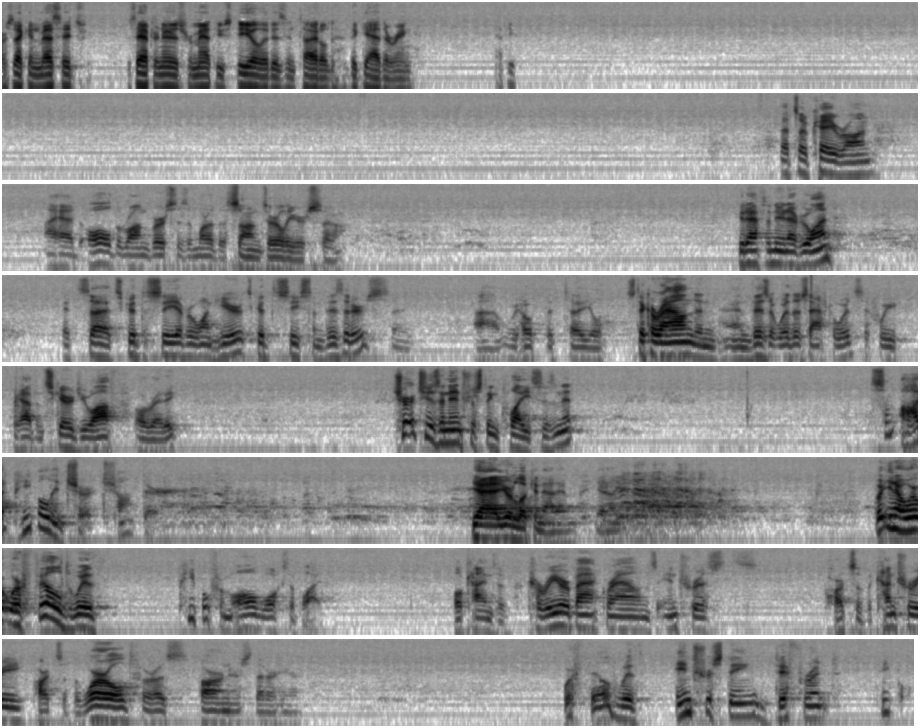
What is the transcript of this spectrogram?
Our second message this afternoon is from Matthew Steele. It is entitled The Gathering. Matthew? That's okay, Ron. I had all the wrong verses in one of the songs earlier, so. Good afternoon, everyone. It's, uh, it's good to see everyone here. It's good to see some visitors. And uh, we hope that uh, you'll stick around and, and visit with us afterwards if we, we haven't scared you off already. Church is an interesting place, isn't it? Some odd people in church, aren't there? Yeah, you're looking at him. Yeah. But you know, we're, we're filled with people from all walks of life, all kinds of career backgrounds, interests, parts of the country, parts of the world for us foreigners that are here. We're filled with interesting, different people,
